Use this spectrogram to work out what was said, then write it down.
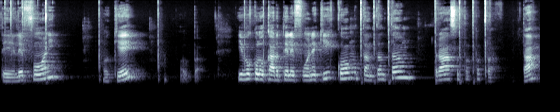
telefone ok? Opa. E vou colocar o telefone aqui como tan tan tan, traço, papapá, tá?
